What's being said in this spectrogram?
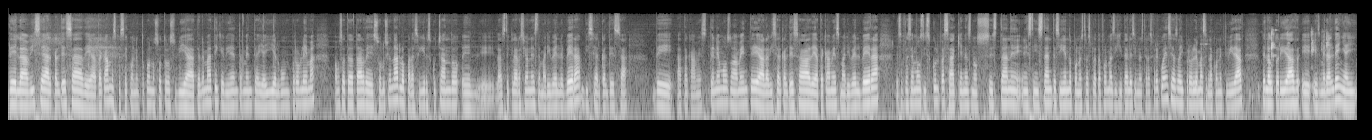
de la vicealcaldesa de Atacames que se conectó con nosotros vía telemática. Evidentemente hay ahí algún problema. Vamos a tratar de solucionarlo para seguir escuchando eh, las declaraciones de Maribel Vera, vicealcaldesa de Atacames. Tenemos nuevamente a la vicealcaldesa de Atacames, Maribel Vera. Les ofrecemos disculpas a quienes nos están en este instante siguiendo por nuestras plataformas digitales y nuestras frecuencias. Hay problemas en la conectividad de la autoridad eh, esmeraldeña y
